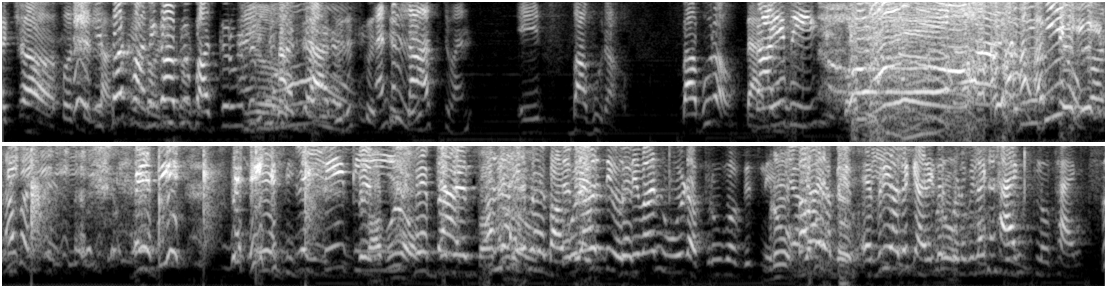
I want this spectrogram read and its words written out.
अच्छा फ़र्स्ट इतना खाने का आप लोग बात करोगे तो इससे लग जाएगा and the last one it's Baburao. Baburao baby baby baby baby baby Laura was the only one who would approve of this name. Bro, yeah. Yeah, babes. Every other character is going to be like, thanks, no thanks.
